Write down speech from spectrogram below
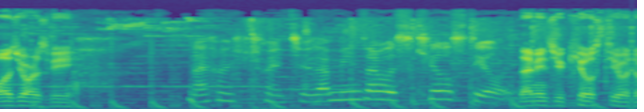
I did 1,740. What was yours, V? 922. That means I was kill stealing. That means you kill stealed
